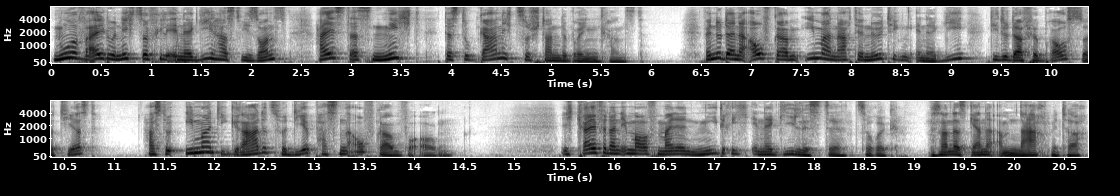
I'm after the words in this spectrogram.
Nur weil du nicht so viel Energie hast wie sonst, heißt das nicht, dass du gar nichts zustande bringen kannst. Wenn du deine Aufgaben immer nach der nötigen Energie, die du dafür brauchst, sortierst, hast du immer die gerade zu dir passenden Aufgaben vor Augen. Ich greife dann immer auf meine Niedrigenergieliste zurück, besonders gerne am Nachmittag.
